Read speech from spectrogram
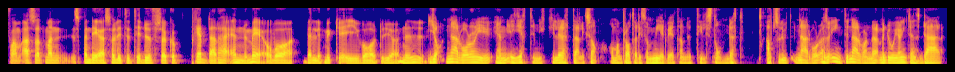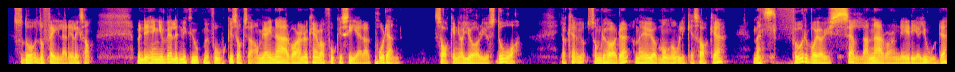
fram, alltså att man spenderar så lite tid. Du försöker bredda det här ännu mer och vara väldigt mycket i vad du gör nu. Ja, närvaron är en, en jättenyckel i detta, liksom, om man pratar liksom medvetandetillståndet. Absolut närvaro, alltså inte närvarande, men då är jag inte ens där. Så då, då failar det liksom. Men det hänger väldigt mycket ihop med fokus också. Om jag är närvarande då kan jag vara fokuserad på den saken jag gör just då. Jag kan, som du hörde, men jag gör många olika saker. Men förr var jag ju sällan närvarande i det jag gjorde.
